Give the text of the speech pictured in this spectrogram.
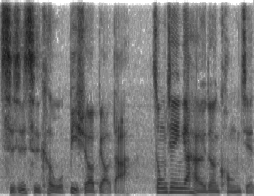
此时此刻我必须要表达。中间应该还有一段空间，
